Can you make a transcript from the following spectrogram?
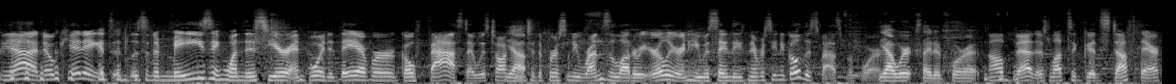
yeah, no kidding. It's, it's an amazing one this year, and boy, did they ever go fast. I was talking Yeah. to the person who runs the lottery earlier, and he was saying that he's never seen it go this fast before. Yeah, we're excited for it. I'll bet. There's lots of good stuff there.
